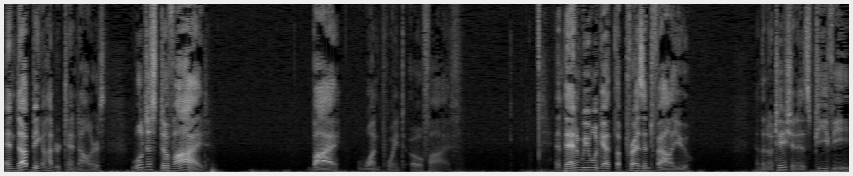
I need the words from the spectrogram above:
end up being $110, we'll just divide by 1.05. And then we will get the present value, and the notation is PV,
